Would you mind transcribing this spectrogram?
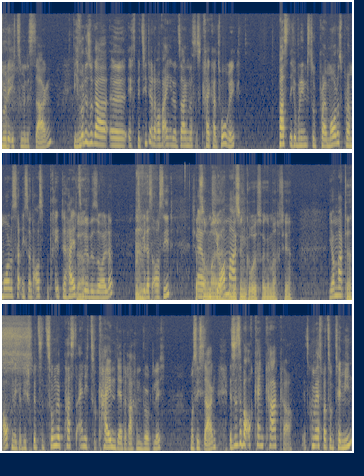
würde ich zumindest sagen. Ich würde sogar äh, expliziter darauf eingehen und sagen, das ist Krakatorik. Passt nicht unbedingt zu Primordus. Primordus hat nicht so eine ausgeprägte Halswirbelsäule, so wie das aussieht. Ich habe es Äh, nochmal ein bisschen größer gemacht hier. Jormak auch nicht. Und die spitze Zunge passt eigentlich zu keinem der Drachen wirklich, muss ich sagen. Es ist aber auch kein KK. Jetzt kommen wir erstmal zum Termin.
